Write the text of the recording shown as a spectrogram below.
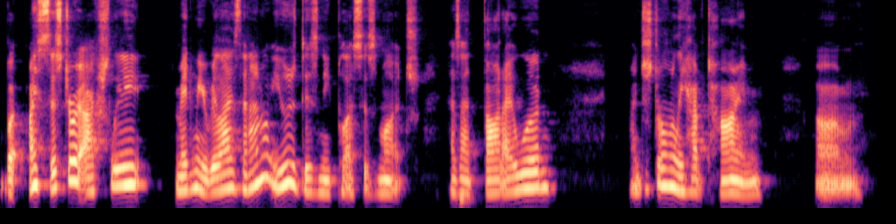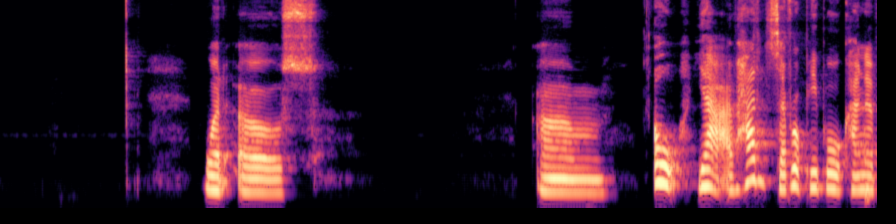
But my sister actually made me realize that I don't use Disney Plus as much as I thought I would. I just don't really have time. Um, what else? Um, oh, yeah, I've had several people kind of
